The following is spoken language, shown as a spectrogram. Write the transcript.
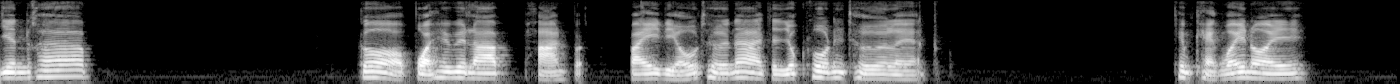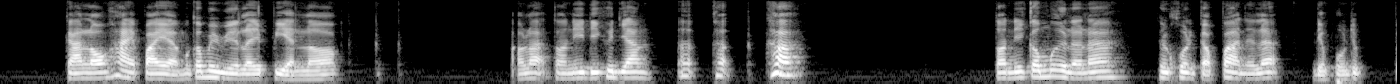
เย็นครับ ก็ปล่อยให้เวลาผ่านไปเดี๋ยวเธอน่าจะยกโทษให้เธอเลยอะเข้มแข็งไว้หน่อย การร้องไห้ไปอะ มันก็ไม่มีอะไรเปลี่ยนหรอก เอาละตอนนี้ดีขึ้นยังเออค่ะค่ะ ตอนนี้ก็มืดแล้วนะ เธอควรกลับบ้านได้แล้ว เดี๋ยวผมจะไป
